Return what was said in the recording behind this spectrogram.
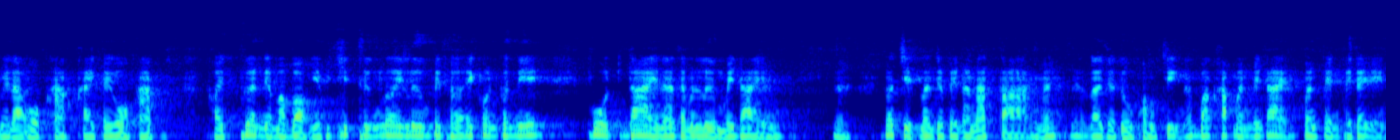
เวลาอกหักใครเคยอกหักคอยเพื่อนจะมาบอกอย่าไปคิดถึงเลยลืมไปเถอะไอ้คนคนนี้พูดได้นะ แต่มันลืมไม่ได้นะก็จิตมันจะเป็นอนัตตาเห็นไหมเราจะดูของจริงนะบังคับมันไม่ได้ มันเป็นไปได้เอง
